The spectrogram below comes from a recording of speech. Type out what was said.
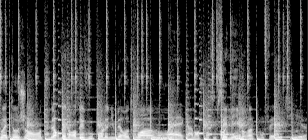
Souhaites aux gens, tu leur donnes rendez-vous pour le numéro 3 ou, Ouais, carrément, je pense. ou c'est Ouais, libre? On fait un petit. euh.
